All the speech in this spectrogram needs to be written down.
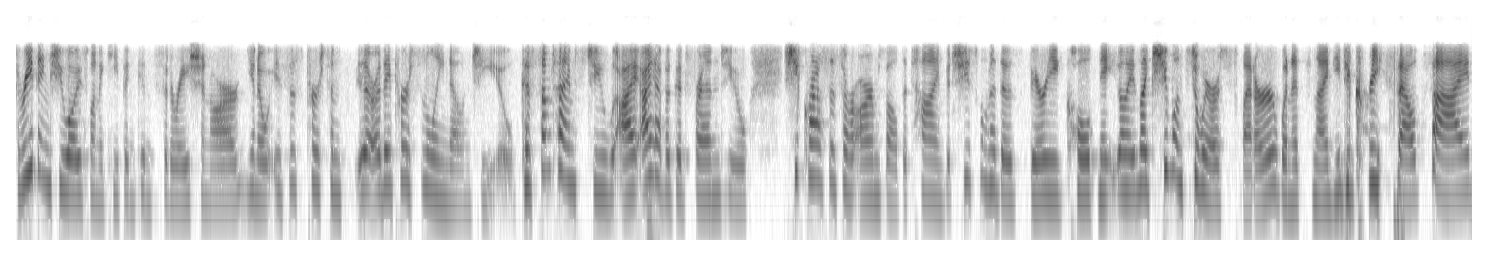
three things you always want to keep in consideration are, you know, is this person, are they personally known to you? Because sometimes, too, I, I have a good friend who she crosses her arms all the time, but she's one of those very cold, like she wants to wear a sweater when it's 90 degrees outside.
